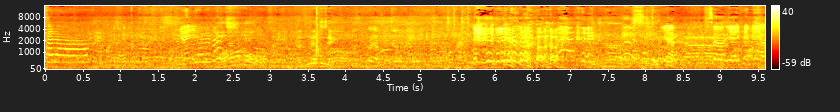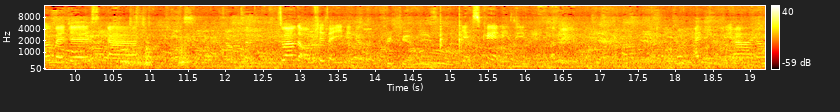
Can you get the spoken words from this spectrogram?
Ta-da! And then you have your badge. Oh, fantastic. yeah. So yeah, you can make your own badges. Uh, it's one of the options that you can do. Quick and easy. Yes, quick and easy. I think we are now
